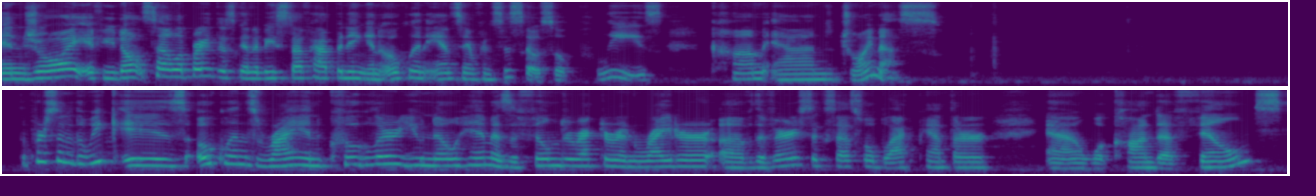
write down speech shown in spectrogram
enjoy. If you don't celebrate, there's going to be stuff happening in Oakland and San Francisco. So please come and join us. The person of the week is Oakland's Ryan Coogler. You know him as a film director and writer of the very successful Black Panther and Wakanda films,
